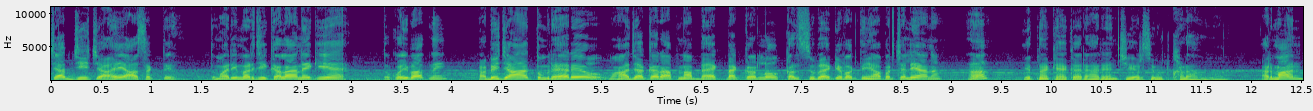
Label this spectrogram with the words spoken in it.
जब जी चाहे आ सकते हो। तुम्हारी मर्ज़ी कल आने की है तो कोई बात नहीं। अभी जहाँ तुम रह रहे हो, वहाँ जाकर अपना बैग पैक कर लो, कल सुबह के वक्त यहाँ पर चले आना। हाँ? इतना कहकर आर्यन चेयर से उठ खड़ा हुआ। अरमान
